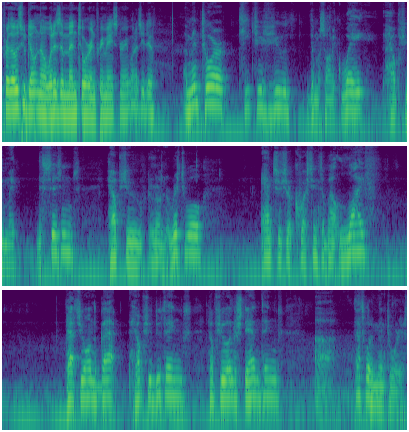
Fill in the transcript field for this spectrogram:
For those who don't know, what is a mentor in Freemasonry? What does he do? A mentor teaches you the Masonic way, helps you make decisions, helps you learn the ritual, answers your questions about life, pats you on the back, helps you do things, helps you understand things. Uh, that's what a mentor is.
